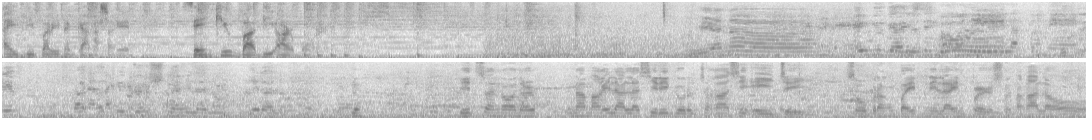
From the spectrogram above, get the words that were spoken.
ay di pa rin nagkakasakit. Thank you Body Armor. Uwian na! Thank you guys. Thank you for the trip. Shout out kay Josh dahil ano, kilala ko It's an honor na makilala si Rigor tsaka si AJ. Sobrang bait nila in person. Akala ko,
